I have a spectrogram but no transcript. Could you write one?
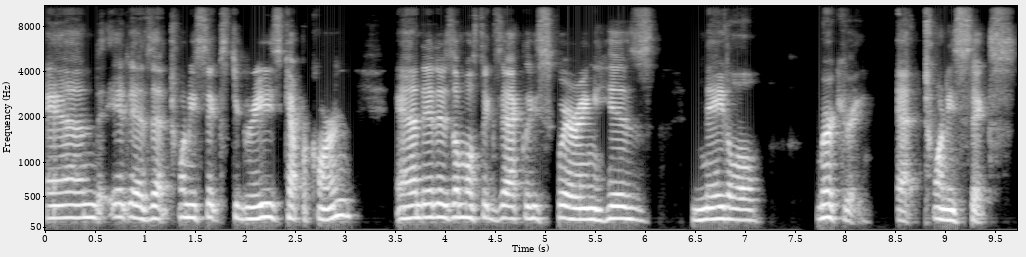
And it is at 26 degrees Capricorn. And it is almost exactly squaring his natal Mercury at 26.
